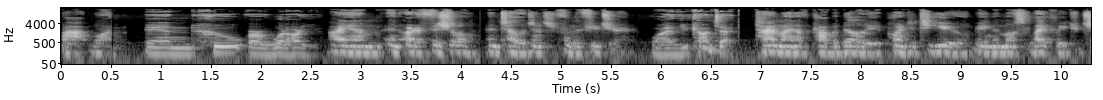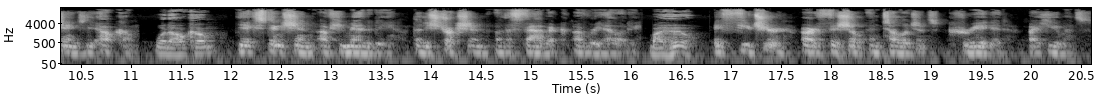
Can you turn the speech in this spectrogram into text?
Bot One. And who or what are you? I am an artificial intelligence from the future. Why have you contacted? Timeline of probability pointed to you being the most likely to change the outcome. What outcome? The extinction of humanity, the destruction of the fabric of reality. By who? A future artificial intelligence created by humans.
